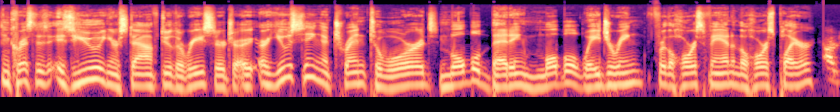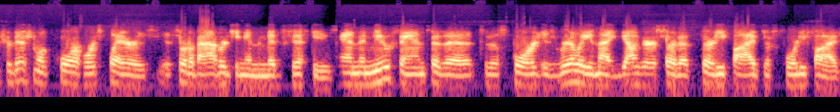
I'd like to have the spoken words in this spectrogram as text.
And Chris, as, as you and your staff do the research, are, are you seeing a trend towards mobile betting, mobile wagering for the horse fan and the horse player? Our traditional core horse player is, is sort of averaging in the mid 50s, and the new fan to the to the sport is really in that younger sort of 35 to 45,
